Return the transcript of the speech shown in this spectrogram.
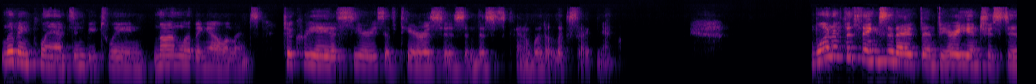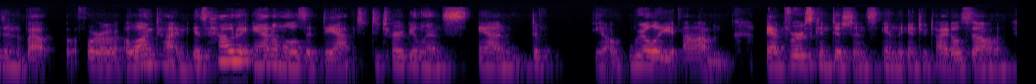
living plants in between non-living elements to create a series of terraces. And this is kind of what it looks like now one of the things that I've been very interested in about for a, a long time is how do animals adapt to turbulence and you know really um, adverse conditions in the intertidal zone,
